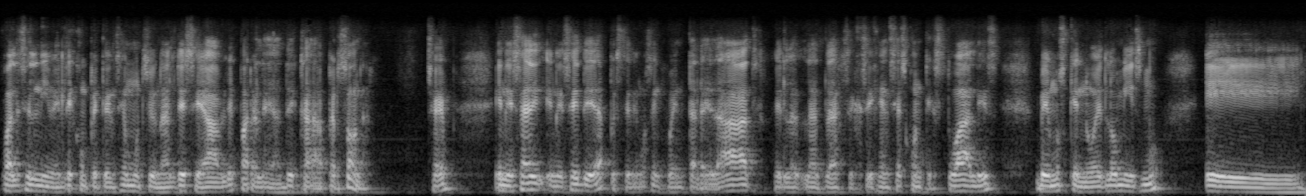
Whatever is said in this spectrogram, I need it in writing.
cuál es el nivel de competencia emocional deseable para la edad de cada persona. En, esa, en esa idea, pues tenemos en cuenta la edad, las exigencias contextuales, vemos que no es lo mismo eh,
